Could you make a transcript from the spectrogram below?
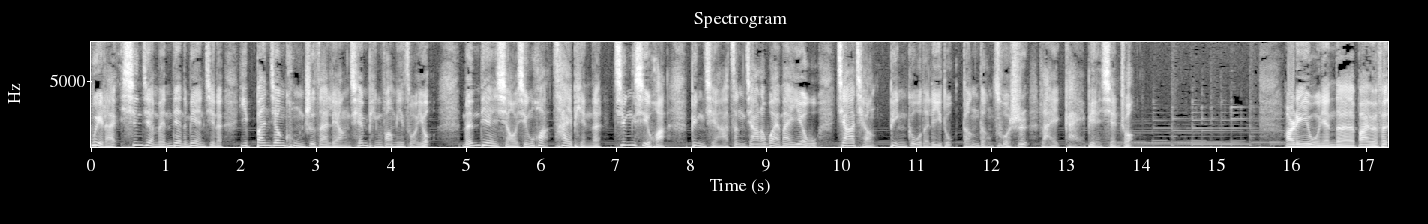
未来新建门店的面积呢，一般将控制在两千平方米左右，门店小型化，菜品呢精细化，并且啊增加了外卖业务，加强并购的力度等等措施来改变现状。二零一五年的八月份。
